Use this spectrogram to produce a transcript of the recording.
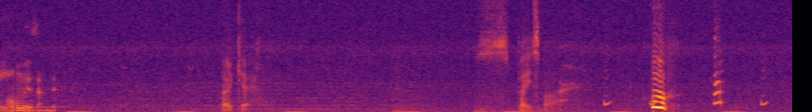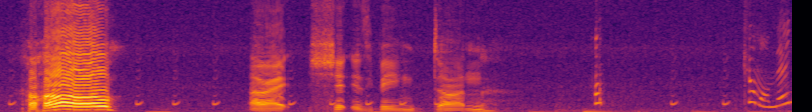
Long is that? thing? Okay. Spacebar. Whew! Ho ho! Alright, shit is being done. Come on, then.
